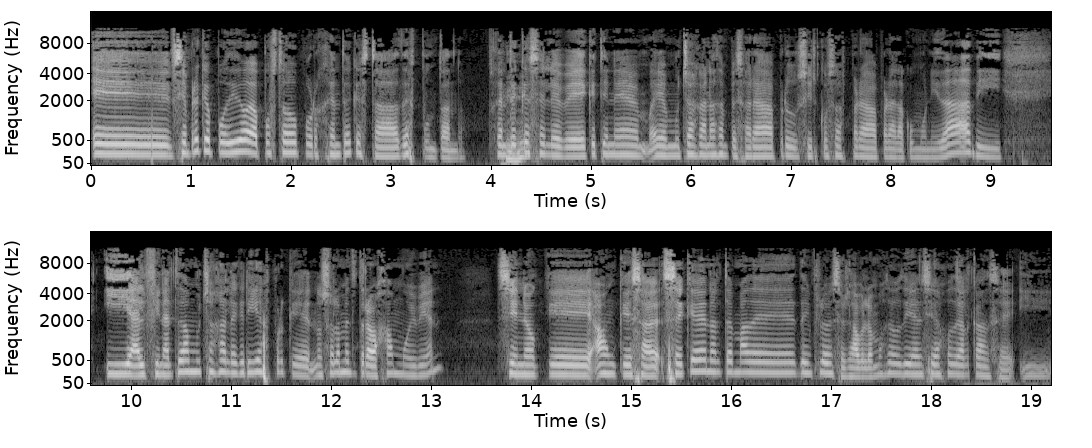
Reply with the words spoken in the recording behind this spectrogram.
eh, siempre que he podido he apostado por gente que está despuntando, gente que se le ve que tiene eh, muchas ganas de empezar a producir cosas para, para la comunidad y, y al final te da muchas alegrías porque no solamente trabajan muy bien, sino que aunque sé que en el tema de, influencers hablamos de audiencias o de alcance y,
